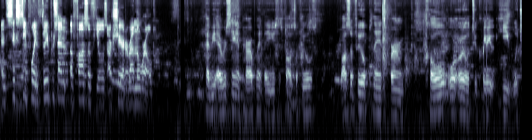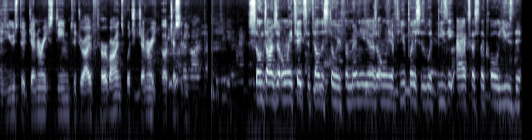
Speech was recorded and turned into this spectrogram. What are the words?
and 60.3% of fossil fuels are shared around the world. Have you ever seen a power plant that uses fossil fuels? Fossil fuel plants burn coal or oil to create heat, which is used to generate steam to drive turbines, which generate electricity. Sometimes it only takes to tell the story. For many years, only a few places with easy access to coal used it.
